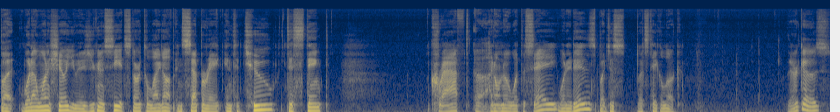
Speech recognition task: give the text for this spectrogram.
But what I want to show you is you're going to see it start to light up and separate into two distinct craft. Uh, I don't know what to say, what it is, but just let's take a look. There it goes.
